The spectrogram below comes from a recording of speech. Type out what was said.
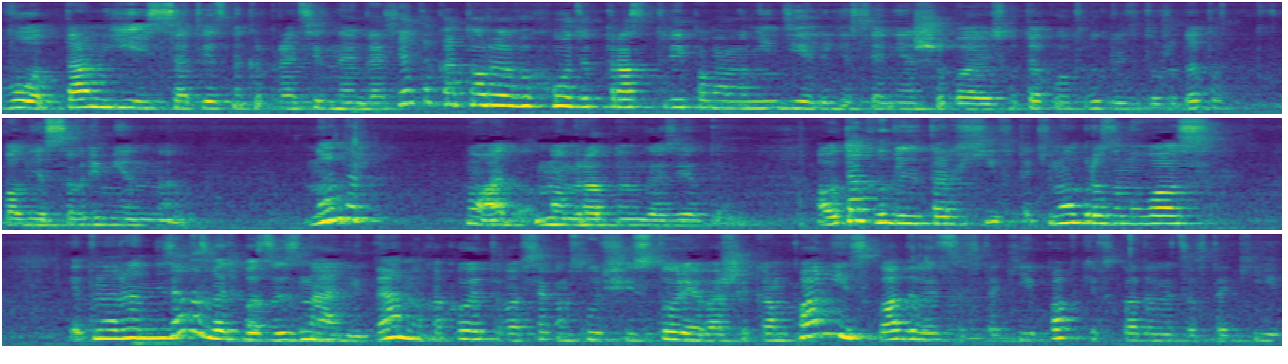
Вот, там есть, соответственно, корпоративная газета, которая выходит раз в три, по-моему, недели, если я не ошибаюсь. Вот так вот выглядит уже, да, вполне современно номер, ну, а, номер одной газеты. А вот так выглядит архив. Таким образом, у вас, это, наверное, нельзя назвать базой знаний, да, но какое-то, во всяком случае, история вашей компании складывается в такие папки, складывается в такие,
